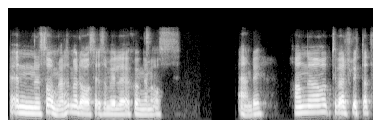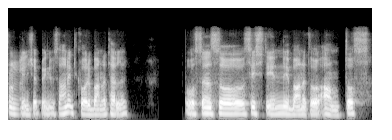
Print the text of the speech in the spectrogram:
en sångare som hörde av sig som ville sjunga med oss. Andy. Han har tyvärr flyttat från Linköping nu så han är inte kvar i bandet heller. Och sen så sist in i bandet var Antos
